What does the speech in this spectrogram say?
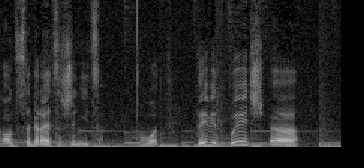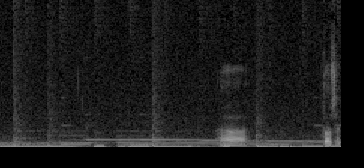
он собирается жениться. Вот. Дэвид Бейдж... Э, э, тоже,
